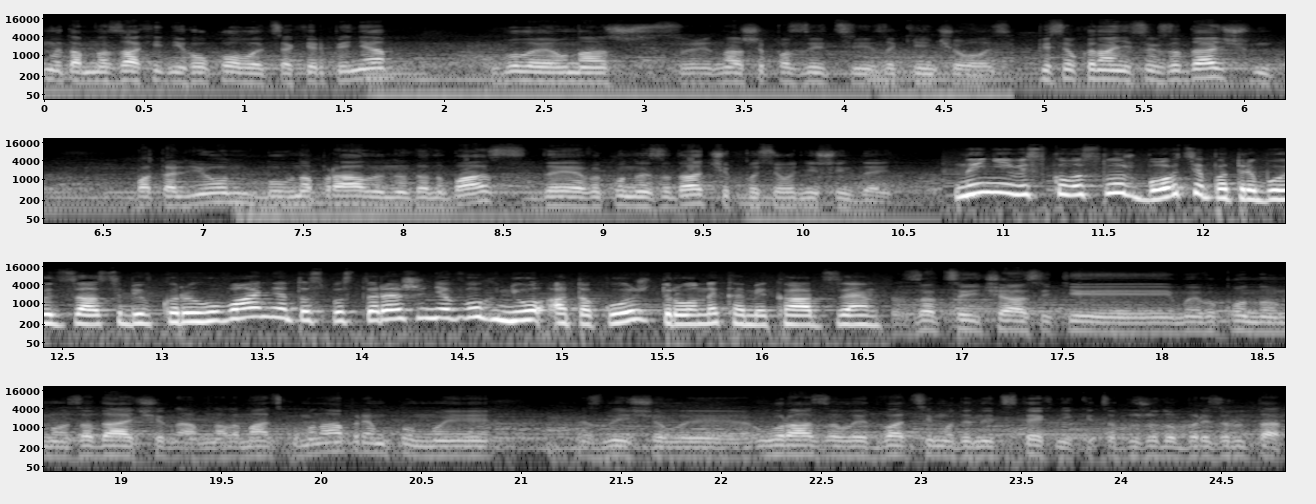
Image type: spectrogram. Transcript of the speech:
Ми там на західних околицях Ірпіня були у нас наші позиції закінчувалися. Після виконання цих задач батальйон був направлений на Донбас, де виконує задачі по сьогоднішній день. Нині військовослужбовці потребують засобів коригування та спостереження вогню, а також дрони камікадзе. За цей час, який ми виконуємо задачі нам на Лиманському напрямку, ми знищили, уразили 27 одиниць техніки. Це дуже добрий результат.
